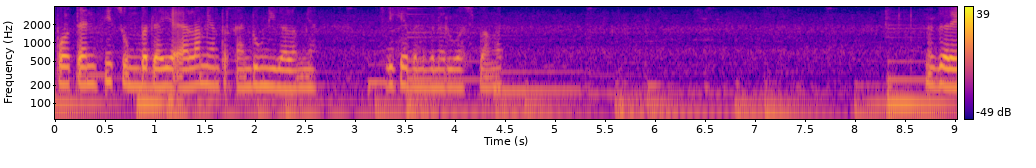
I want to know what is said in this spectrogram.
potensi sumber daya alam yang terkandung di dalamnya. Jadi kayak benar-benar luas banget. Negara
